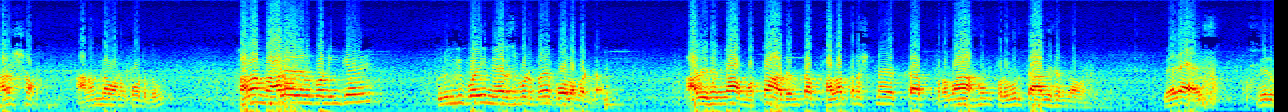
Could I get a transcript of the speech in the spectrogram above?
హర్షం ఆనందం అనకూడదు ఫలం రాలేదనుకోండి ఇంకేమి కృంగిపోయి నీరసపడిపోయి కూలబడ్డాం ఆ విధంగా మొత్తం అదంతా ఫలతృష్ణ యొక్క ప్రవాహం ప్రవృత్తి ఆ విధంగా ఉంటుంది వేరే మీరు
